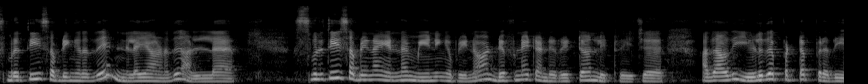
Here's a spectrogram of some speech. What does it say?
ஸ்மிருதிஸ் அப்படிங்கிறது நிலையானது அல்ல. ஸ்மிருதிஸ் அப்படின்னா என்ன மீனிங் அப்படின்னா டெஃபினைட் அண்ட் ரிட்டர்ன் லிட்ரேச்சர் அதாவது எழுதப்பட்ட பிரதி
